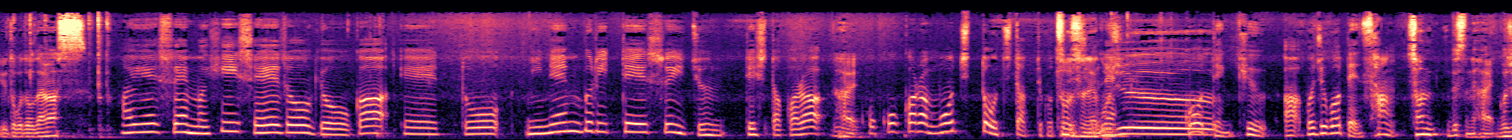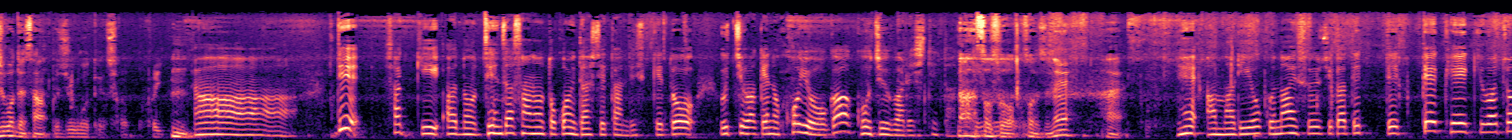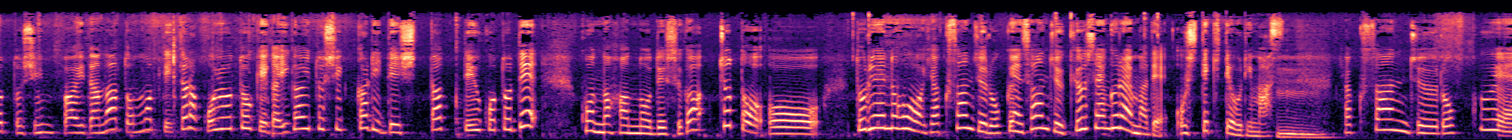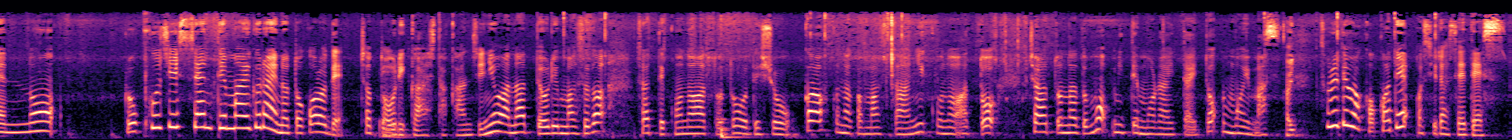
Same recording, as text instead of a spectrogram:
いうところでございます。ISM 非製造業が、えっ、ー、と、2年ぶり低水準でしたから、はい、ここからもうちょっと落ちたってことですよね。そうですね、5.9、あ、55.3。3ですね、はい、55.3。55.3、はい。うん、ああ。で、さっきあの前座さんのところに出してたんですけど内訳の雇用が50割れしてたあそうそうそうですね。はい。ね、あまり良くない数字が出てて、景気はちょっと心配だなと思っていたら、雇用統計が意外としっかりでしたっていうことで、こんな反応ですが、ちょっと、ドル円の方は136円39銭ぐらいまで押してきております。136円の60銭手前ぐらいのところでちょっと折り返した感じにはなっておりますが、うん、さてこの後どうでしょうか？福永マスターにこの後チャートなども見てもらいたいと思います、はい、それではここでお知らせです。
